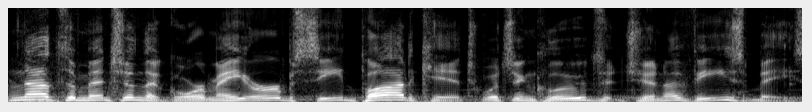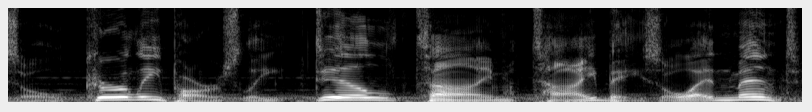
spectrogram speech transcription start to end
Not to mention the Gourmet Herb Seed Pod Kit, which includes Genovese basil, curly parsley, dill, thyme, Thai basil, and mint,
